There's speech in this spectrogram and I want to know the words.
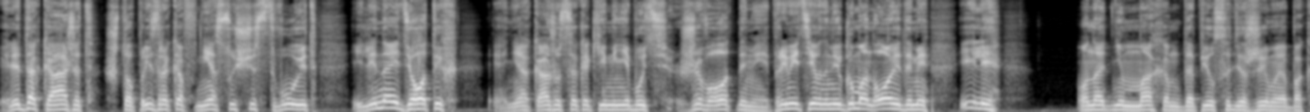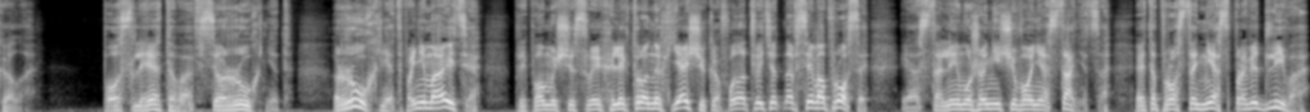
Или докажет, что призраков не существует, или найдет их, и они окажутся какими-нибудь животными, примитивными гуманоидами или... Он одним махом допил содержимое бокала. После этого все рухнет. Рухнет, понимаете? При помощи своих электронных ящиков он ответит на все вопросы, и остальным уже ничего не останется. Это просто несправедливо.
